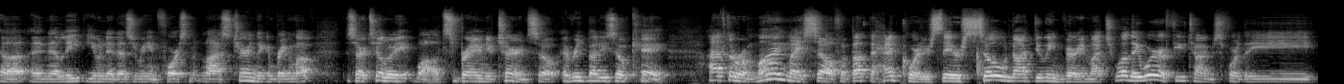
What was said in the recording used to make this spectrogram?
uh, an elite unit as a reinforcement last turn. They can bring them up. This artillery, well, it's a brand new turn, so everybody's okay. I have to remind myself about the headquarters. They are so not doing very much. Well, they were a few times for the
